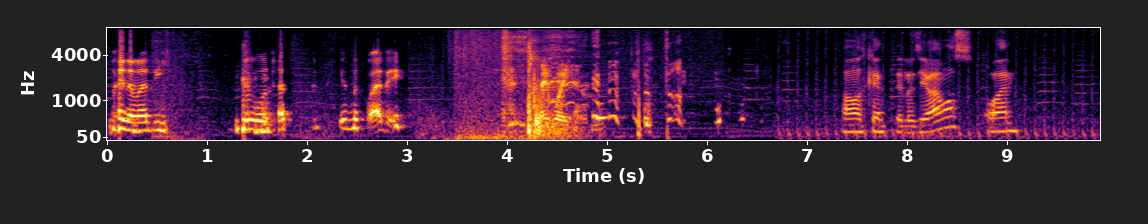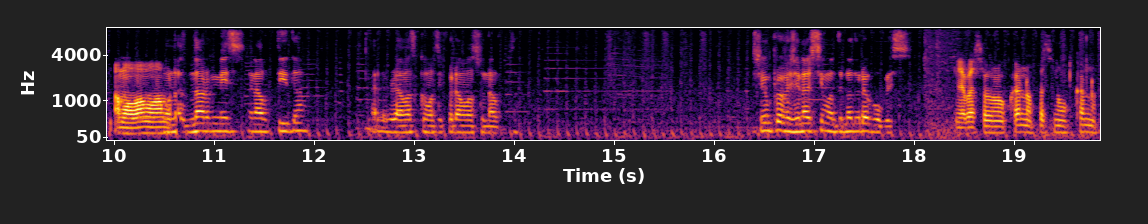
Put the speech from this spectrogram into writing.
Bueno, Mati. ¿Qué botaste haciendo, Mati? Ay, güey. Vamos, gente, ¿los llevamos? ¿O van Vamos, vamos, vamos. unos normis en autito? Vamos como si fuéramos un auto. Soy un profesional, Simon, tú no te preocupes. Ya pasaron a buscarnos, pasaron a buscarnos.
